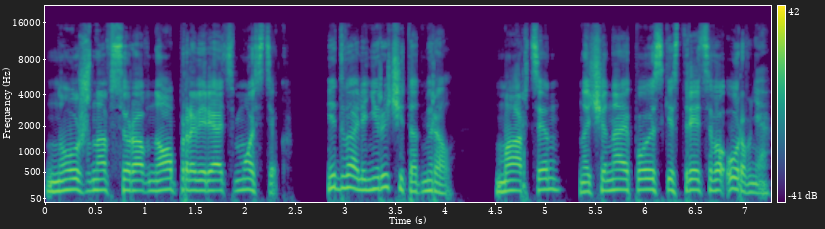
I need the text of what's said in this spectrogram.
«Нужно все равно проверять мостик», — едва ли не рычит адмирал. «Мартин, начинай поиски с третьего уровня.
